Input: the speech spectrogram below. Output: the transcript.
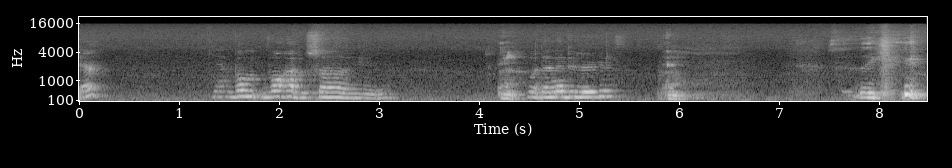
Ja. ja hvor, hvor har du så... Øh, hvordan er det lykkedes? ved ikke.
